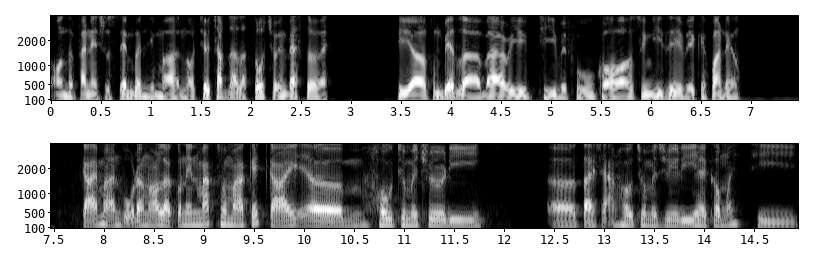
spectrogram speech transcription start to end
on the financial statement nhưng mà nó chưa chắc đã là tốt cho investor ấy thì uh, không biết là vary chỉ về Phú có suy nghĩ gì về cái khoản này không? Cái mà anh Vũ đang nói là có nên mark to market cái uh, hold to maturity uh, tài sản hold to maturity hay không ấy thì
